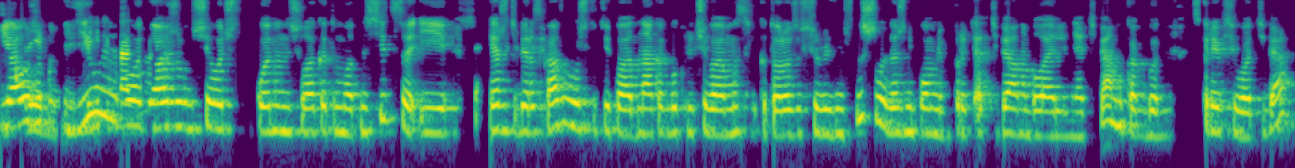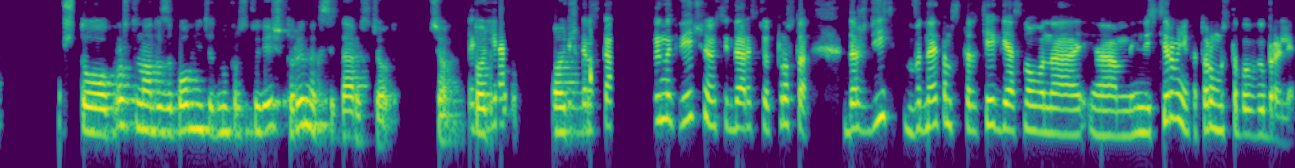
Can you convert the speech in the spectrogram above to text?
я уже победила его, я уже вообще очень спокойно начала к этому относиться, и я же тебе рассказывала, что типа одна как бы ключевая мысль, которую за всю жизнь слышала, я даже не помню, от тебя она была или не от тебя, но как бы, скорее всего, от тебя, что просто надо запомнить одну простую вещь, что рынок всегда растет. Все, точка. Я, точка рынок вечно всегда растет. Просто дождись. Вот на этом стратегия основана на э, инвестировании, которую мы с тобой выбрали.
